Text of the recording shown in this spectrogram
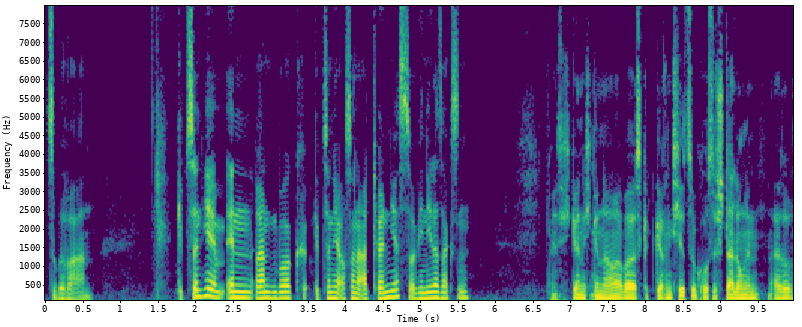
zu bewahren. Gibt es denn hier in Brandenburg, gibt es denn hier auch so eine Art Tönnies, so wie in Niedersachsen? Weiß ich gar nicht genau, aber es gibt garantiert so große Stallungen. Also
